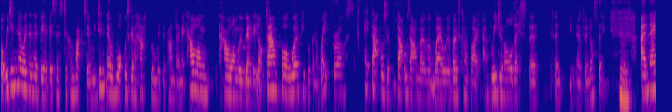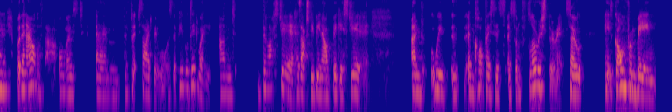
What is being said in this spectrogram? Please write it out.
but we didn't know whether there'd be a business to come back to. We didn't know what was going to happen with the pandemic, how long how long we were going to be locked down for, were people going to wait for us? It, that was a, that was our moment where we were both kind of like, have we done all this for for you know for nothing? Mm. And then, but then out of that, almost um, the flip side of it was that people did wait, and the last year has actually been our biggest year, and we and Clockface has, has sort of flourished through it. So it's gone from being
